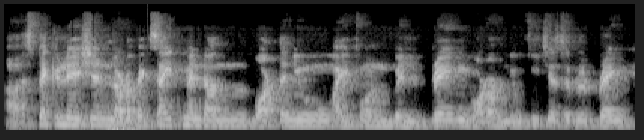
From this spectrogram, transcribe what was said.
uh, speculation, a lot of excitement on what the new iPhone will bring, what all new features it will bring.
